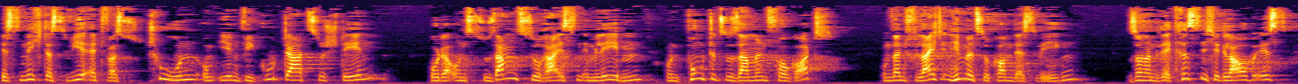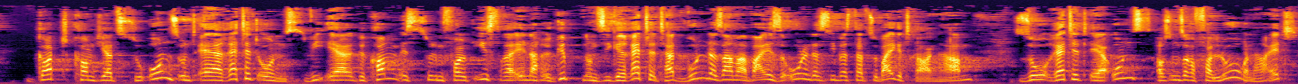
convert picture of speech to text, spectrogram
ist nicht, dass wir etwas tun, um irgendwie gut dazustehen oder uns zusammenzureißen im Leben und Punkte zu sammeln vor Gott, um dann vielleicht in den Himmel zu kommen deswegen, sondern der christliche Glaube ist, Gott kommt jetzt zu uns und er rettet uns, wie er gekommen ist zu dem Volk Israel nach Ägypten und sie gerettet hat, wundersamerweise, ohne dass sie was dazu beigetragen haben. So rettet er uns aus unserer Verlorenheit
